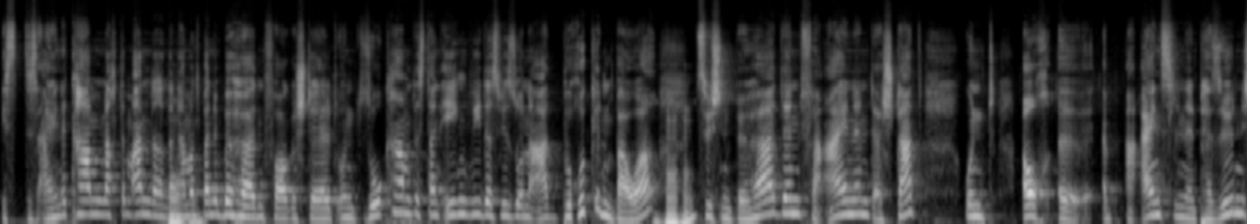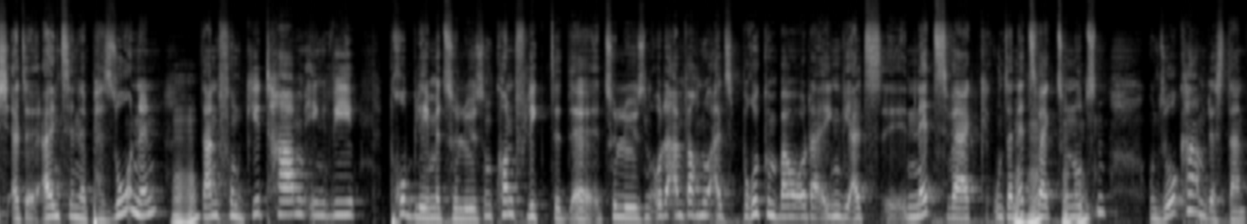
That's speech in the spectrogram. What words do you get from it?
ist, das eine kam nach dem anderen. Dann mhm. haben wir uns bei den Behörden vorgestellt. Und so kam das dann irgendwie, dass wir so eine Art Brückenbauer mhm. zwischen Behörden, Vereinen, der Stadt und auch äh, einzelnen persönlich, also einzelne Personen mhm. dann fungiert haben, irgendwie Probleme zu lösen, Konflikte äh, zu lösen oder einfach nur als Brückenbauer oder irgendwie als äh, Netzwerk, unser mhm. Netzwerk zu mhm. nutzen. Und so kam das dann.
